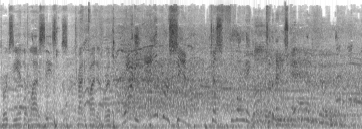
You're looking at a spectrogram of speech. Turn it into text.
towards the end of last season, trying to find his rhythm. Roddie Anderson just floating to the basket.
